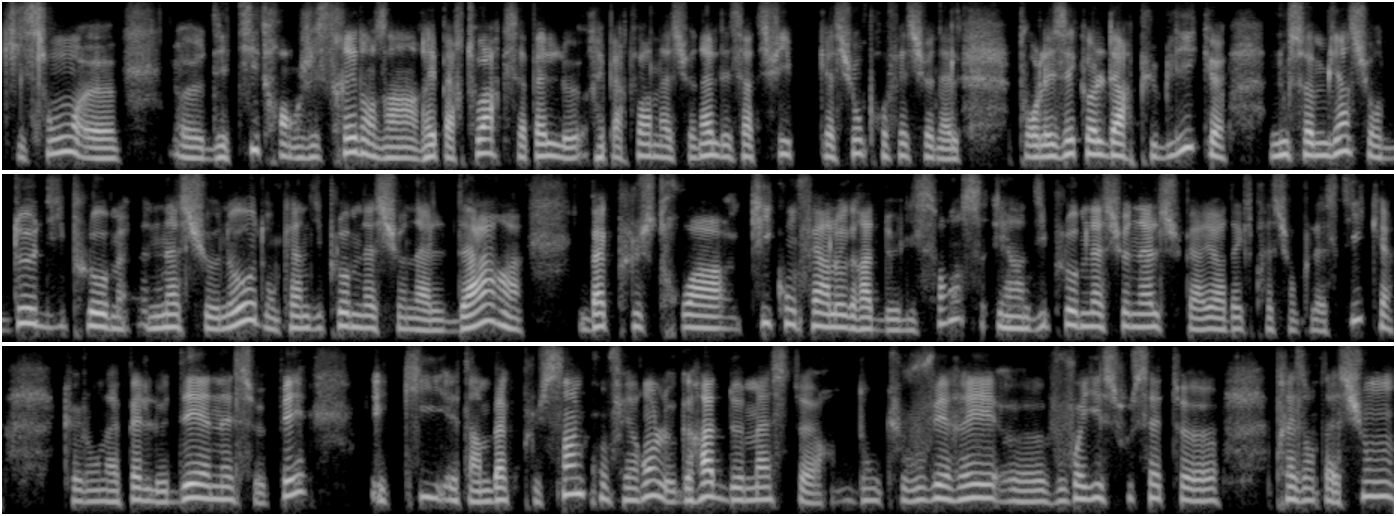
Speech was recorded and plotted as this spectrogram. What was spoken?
qui sont, des titres enregistrés dans un répertoire qui s'appelle le répertoire national des certifications professionnelles. Pour les écoles d'art public, nous sommes bien sur 2 diplômes nationaux, donc un diplôme national d'art, bac+3 qui confère le grade de licence et un diplôme national supérieur d'expression plastique que l'on appelle le DNSEP et qui est un bac+5 conférant le grade de master. Donc vous verrez, vous voyez sous cette, présentation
